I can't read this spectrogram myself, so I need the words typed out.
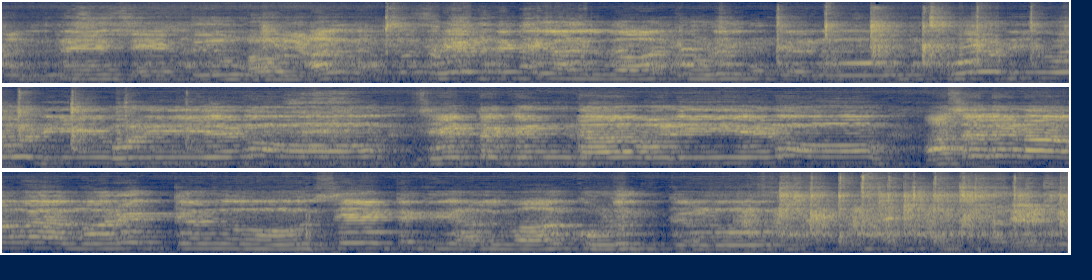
அன்றே சேர்த்து அல்- சேட்டுக்கு அல்வா கொடுக்கணும் ஓடி ஓடி ஒளியணும். சேட்ட கண்டா வழியணும். அசல நாம மறக்கணும். சேட்டுக்கு அல்வா கொடுக்கணும். சேர்த்து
